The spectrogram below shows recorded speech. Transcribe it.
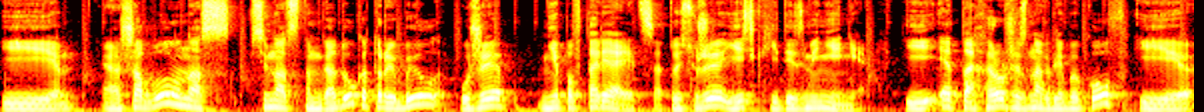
И э, шаблон у нас в 2017 году, который был, уже не повторяется. То есть уже есть какие-то изменения. И это хороший знак для быков, и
